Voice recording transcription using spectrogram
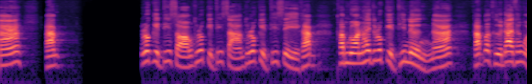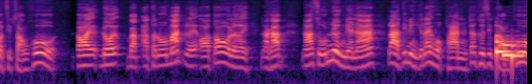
นะครับ ธุรกิจที่ 2 ธุรกิจที่ 3 ธุรกิจทีสี่4 ครับคำนวณให้ธุรกิจที่ 1 นะครับก็คือได้ทั้งหมด 12 คู่ โดยโดยแบบอัตโนมัติเลยออโต้เลยนะครับนะ01เนี่ยนะรหัสที่ 1 จะได้ 6,000 ก็คือ 12 คู่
